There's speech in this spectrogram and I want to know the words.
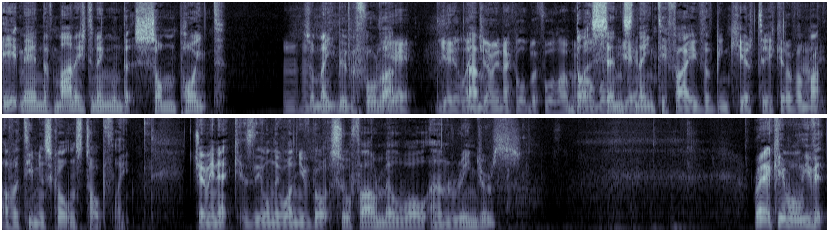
eight men have managed in England at some point. So it might be before that. Yeah, yeah, like Um, Jimmy Nicholl before that. But since yeah. '95, have been caretaker of a Right. of a team in Scotland's top flight. Jimmy Nick is the only one you've got so far. Millwall and Rangers. Right, okay, we'll leave it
